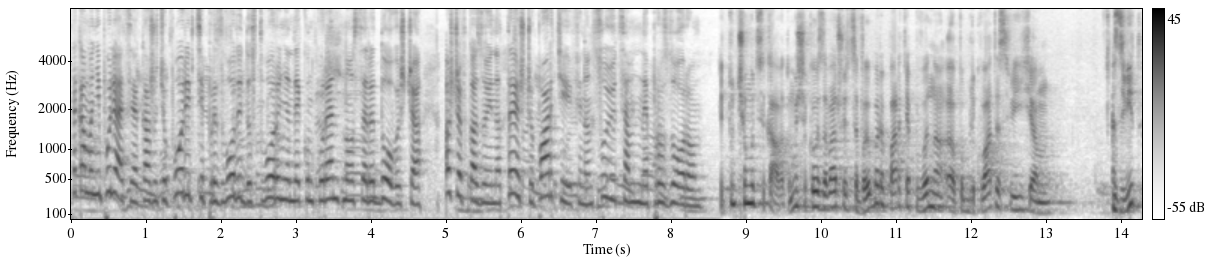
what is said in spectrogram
Така маніпуляція, кажуть опорівці, призводить до створення неконкурентного середовища, а ще вказує на те, що партії фінансуються непрозоро. І тут чому цікаво, тому що коли завершуються вибори, партія повинна е, опублікувати свій. ем, Звіт е,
